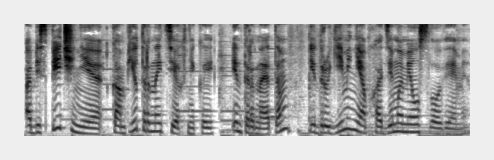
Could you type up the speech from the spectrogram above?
обеспечении компьютерной техникой, интернетом и другими необходимыми условиями.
